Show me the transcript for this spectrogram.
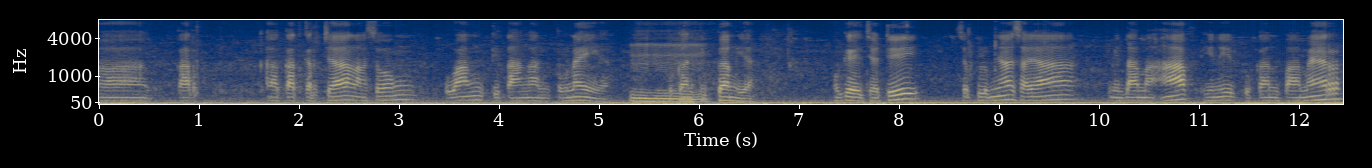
uh, card, uh, card kerja langsung uang di tangan tunai ya. Hmm. bukan di bank ya. Oke jadi sebelumnya saya minta maaf ini bukan pamer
